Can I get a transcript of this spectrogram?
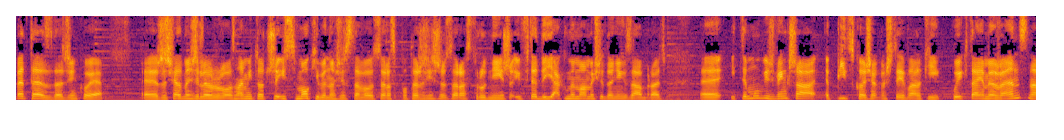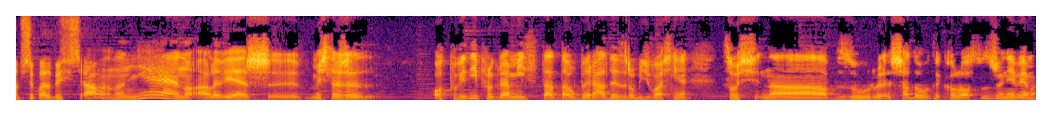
Bethesda, dziękuję. E, że świat będzie levelował z nami, to czy i smoki będą się stawały coraz potężniejsze, coraz trudniejsze i wtedy jak my mamy się do nich zabrać? E, I ty mówisz większa epickość jakoś tej walki. Quick time events na przykład byś chciał? No, no nie, no ale wiesz, y, myślę, że odpowiedni programista dałby radę zrobić właśnie coś na wzór Shadow of the Colossus, że nie wiem,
